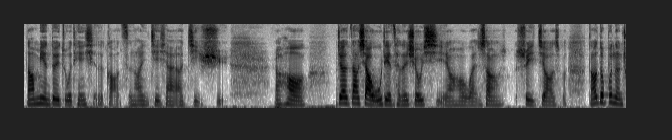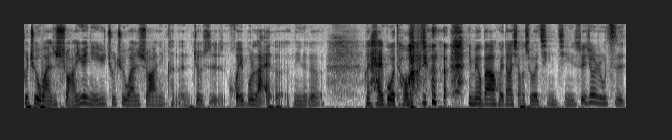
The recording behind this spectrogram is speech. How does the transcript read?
然后面对昨天写的稿子，然后你接下来要继续，然后就要到下午五点才能休息，然后晚上睡觉什么，然后都不能出去玩耍，因为你一出去玩耍，你可能就是回不来了，你那个。会嗨过头，就你没有办法回到小说的情境，所以就如此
